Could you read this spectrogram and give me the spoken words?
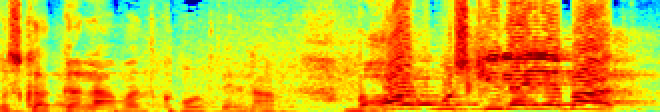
उसका गला मत घोंट देना। बहुत मुश्किल है ये बात।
